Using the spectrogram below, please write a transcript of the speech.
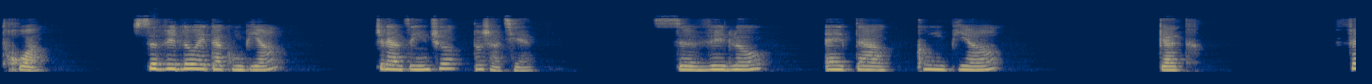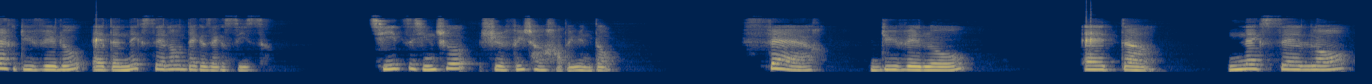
3. Ce vélo est à combien? 这辆自行车多少钱？Ce vélo est à combien? 4. Faire du vélo est un excellent exercice. 骑自行车是非常好的运动。Faire du vélo est un excellent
